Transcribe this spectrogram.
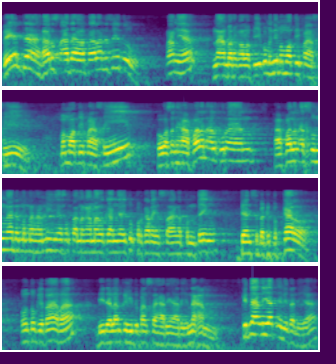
Beda, harus ada hafalan di situ. Paham ya? Nah, barakallahu fikum ini memotivasi. Memotivasi bahwasanya hafalan Al-Qur'an, hafalan As-Sunnah dan memahaminya serta mengamalkannya itu perkara yang sangat penting dan sebagai bekal untuk kita apa? Di dalam kehidupan sehari-hari. Naam. Kita lihat ini tadi ya.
